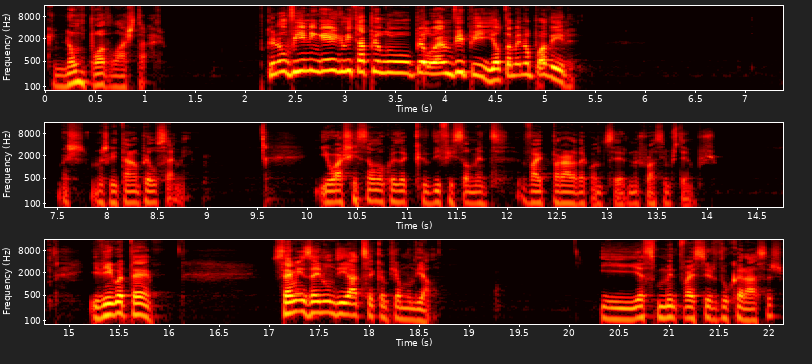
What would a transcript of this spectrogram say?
que não pode lá estar. Porque eu não vi ninguém a gritar pelo, pelo MVP. Ele também não pode ir. Mas, mas gritaram pelo Sammy. E eu acho que isso é uma coisa que dificilmente vai parar de acontecer nos próximos tempos. E digo até: Sammy Zayn um dia há de ser campeão mundial. E esse momento vai ser do caraças.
